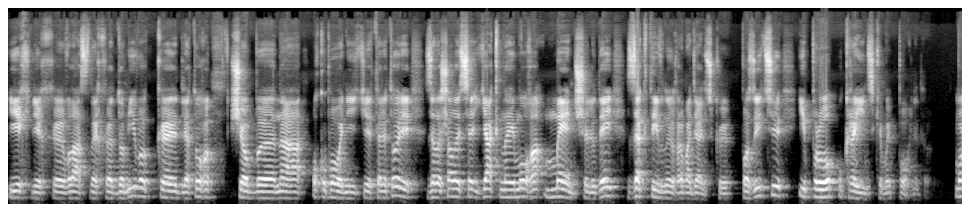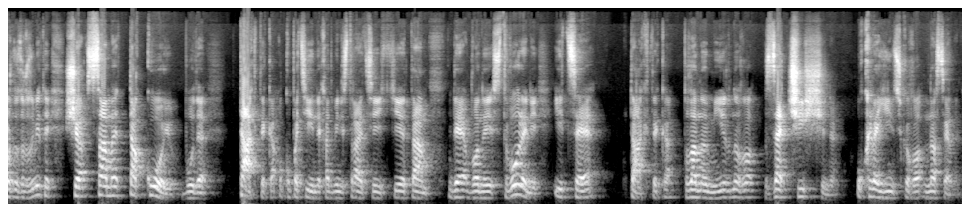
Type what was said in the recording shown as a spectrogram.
їхніх власних домівок для того, щоб на окупованій території залишалося якнаймога менше людей з активною громадянською позицією і проукраїнськими поглядами. Можна зрозуміти, що саме такою буде тактика окупаційних адміністрацій там, де вони створені, і це тактика планомірного зачищення українського населення.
